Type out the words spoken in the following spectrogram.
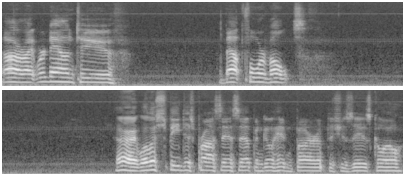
Alright, we're down to about 4 volts. Alright, well let's speed this process up and go ahead and fire up the Shazizz coil.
